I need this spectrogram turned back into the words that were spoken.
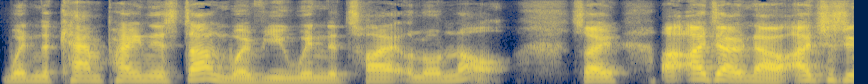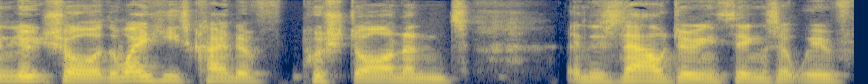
when the campaign is done, whether you win the title or not. So I, I, don't know. I just think Luke Shaw, the way he's kind of pushed on and and is now doing things that we've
